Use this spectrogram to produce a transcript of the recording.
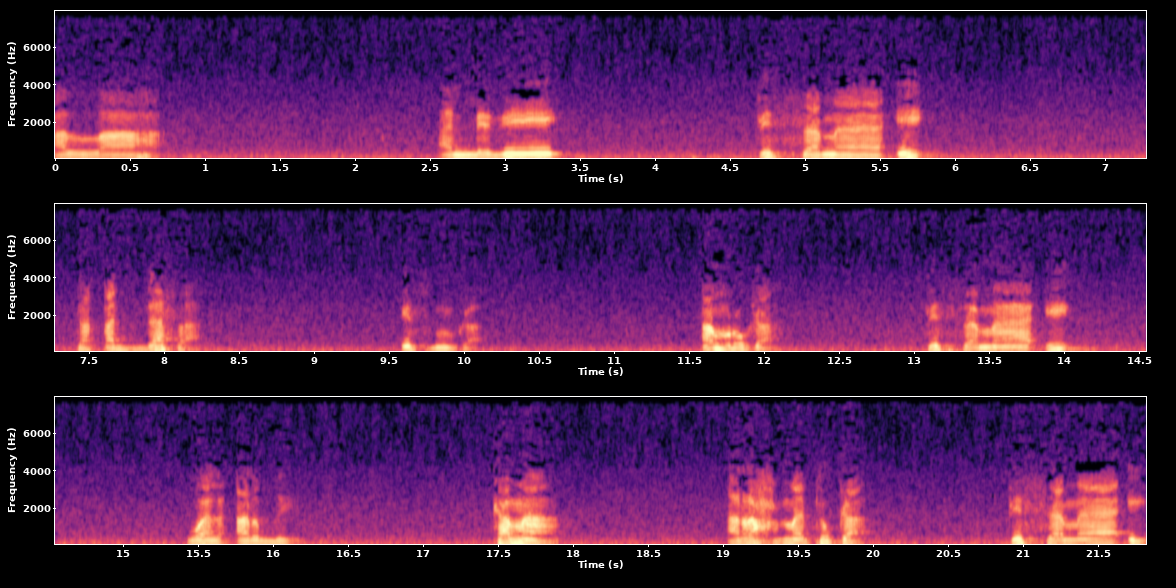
الله الذي في السماء تقدس اسمك امرك في السماء والارض كما رحمتك في السماء.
